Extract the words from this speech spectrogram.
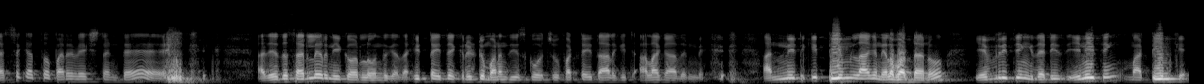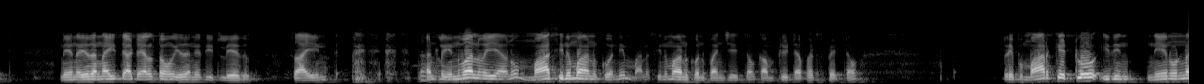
దర్శకత్వ పర్యవేక్షణ అంటే అదేదో సరిలేరు నీ కోరలో ఉంది కదా. హిట్ అయితే క్రెడిట్ మనం తీసుకోవచ్చు ఫట్ అయితే వాళ్ళకి అలా కాదండి. అన్నిటికీ టీం లాగా నిలబడ్డాను. ఎవ్రీథింగ్ దట్ ఈస్ ఎనీథింగ్ మా టీంకే నేను ఏదన్నా అయితే అటు వెళ్ళటం ఏదైనా ఇటు లేదు. సో ఇంట్ దాంట్లో ఇన్వాల్వ్ అయ్యాను. మా సినిమా అనుకొని మన సినిమా అనుకొని పనిచేసాం. కంప్లీట్ ఎఫర్ట్స్ పెట్టాం. రేపు మార్కెట్లో ఇది నేనున్న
